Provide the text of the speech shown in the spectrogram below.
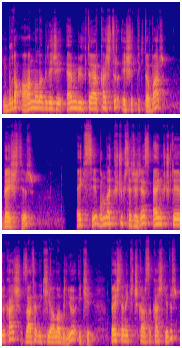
Şimdi burada A'nın alabileceği en büyük değer kaçtır? Eşitlikte var. 5'tir. Eksi bunu da küçük seçeceğiz. En küçük değeri kaç? Zaten 2'yi alabiliyor. 2. 5'ten 2 çıkarsa kaç gelir?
